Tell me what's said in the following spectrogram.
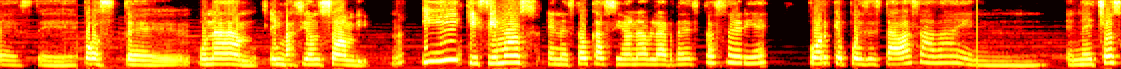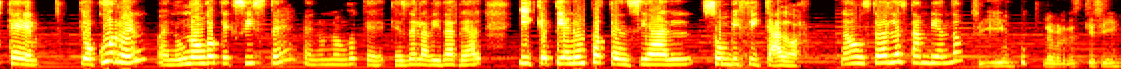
este, post eh, una invasión zombie. Y quisimos en esta ocasión hablar de esta serie porque pues está basada en, en hechos que que ocurren en un hongo que existe, en un hongo que, es de la vida real y que tiene un potencial zombificador. ¿No? ¿Ustedes la están viendo? Sí, la verdad es que sí.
